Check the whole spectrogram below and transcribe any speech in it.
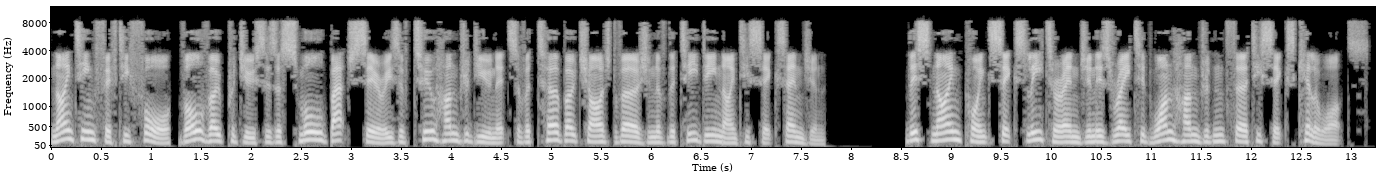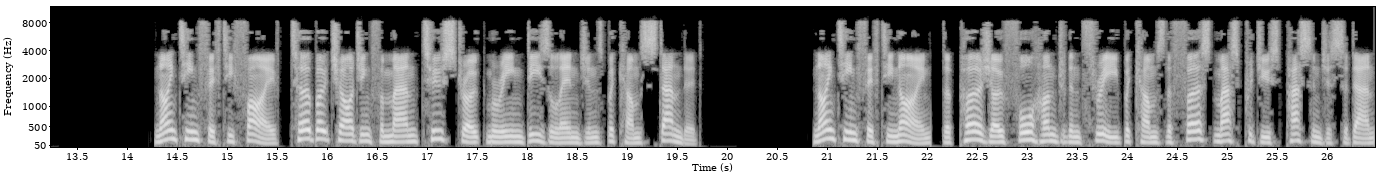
1954, Volvo produces a small batch series of 200 units of a turbocharged version of the TD96 engine. This 9.6-liter engine is rated 136 kilowatts. 1955, turbocharging for MAN two-stroke marine diesel engines becomes standard. 1959, the Peugeot 403 becomes the first mass-produced passenger sedan,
